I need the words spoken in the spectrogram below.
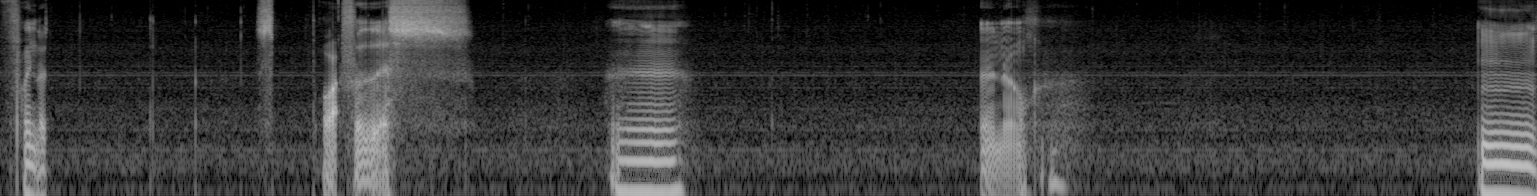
find a spot for this. Uh, uh, no. Mm.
